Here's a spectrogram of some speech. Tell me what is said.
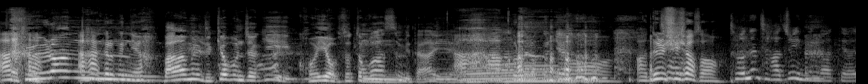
아, 그런 아, 그렇군요. 마음을 느껴본 적이 거의 없었던 것 같습니다. 예. 아, 그러셨군요. 아, 늘 쉬셔서. 저는 자주 있는 것 같아요. 어.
